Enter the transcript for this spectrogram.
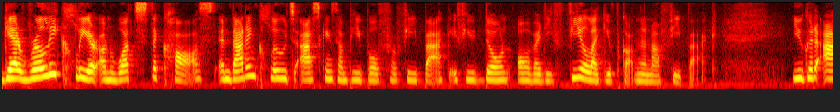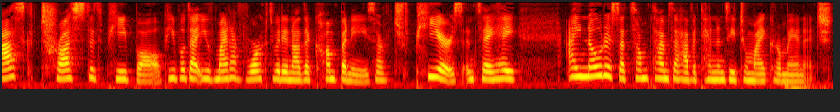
Get really clear on what's the cost, and that includes asking some people for feedback if you don't already feel like you've gotten enough feedback. You could ask trusted people, people that you might have worked with in other companies or peers, and say, hey, I notice that sometimes I have a tendency to micromanage.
